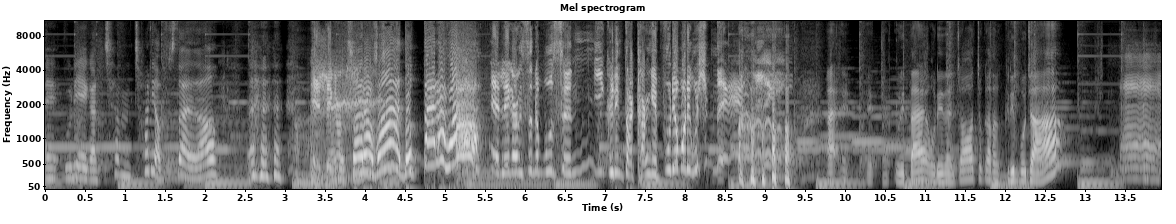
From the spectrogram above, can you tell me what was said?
에, 우리 애가 참 철이 없어요. 엘레강스 따라와, 너 따라와. 엘레강스는 무슨 이 그림 다 강에 뿌려버리고 싶네 아, 에, 에, 에, 우리 딸, 우리는 저쪽 가서 그림 보자. 네.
